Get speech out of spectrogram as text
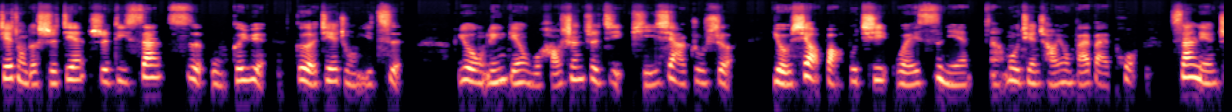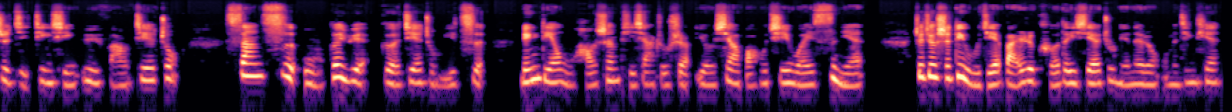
接种的时间是第三、四、五个月各接种一次。用零点五毫升制剂皮下注射，有效保护期为四年啊。目前常用百百破三联制剂进行预防接种，三四五个月各接种一次，零点五毫升皮下注射，有效保护期为四年。这就是第五节百日咳的一些重点内容。我们今天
